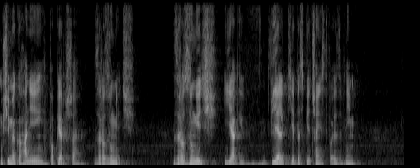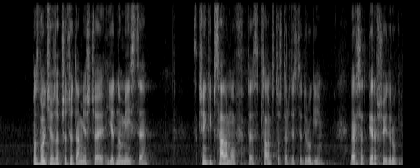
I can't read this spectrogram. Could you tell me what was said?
Musimy, kochani, po pierwsze zrozumieć, zrozumieć, jak wielkie bezpieczeństwo jest w nim. Pozwólcie, że przeczytam jeszcze jedno miejsce z Księgi Psalmów. To jest Psalm 142, werset pierwszy i drugi.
